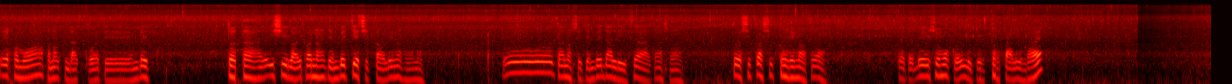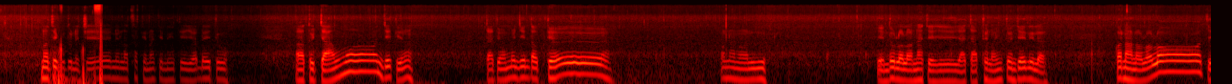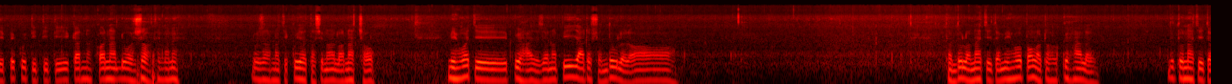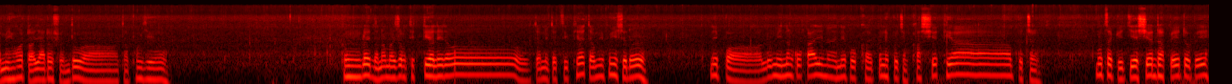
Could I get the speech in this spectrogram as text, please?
bé không có khả năng đặc quá thì em lấy tụi ta ý xí lại con nó thì em lấy chia chỉ tàu lên nó khả năng ô cái nó sẽ chuẩn bị đa lì sao cái sao tôi xí có xí công lên nó sao tôi tôi đây xem một cái lì tôi tụi ta liền đấy nó chỉ có tụi nó chế nên là sao thì nó chỉ nên thì ở đây tụi à tụi chẳng muốn dễ tiền chả tụi muốn dính tàu tiêu con nó nó chuyện tôi lò lò na chỉ giả chặt thôi là những tuần chế đi là con nào lò lò lò chỉ bé cú tí tí tí con con nào đua giò thế nào này? Đua giò nó chỉ cú giờ ta xin nói lò na chó mi hoa chỉ bữa hai giờ nó bị ra đâu chuẩn tu rồi lò thằng tu lò na chỉ cho mi hoa, bóng lò cho cứ hai lời đi tu na chỉ cho mi hoa trở ra đâu chuẩn tu cho phong dưa không lấy nó mà dùng thịt tia lên đâu cho nên cho thịt tia cho mình phong dưa đâu nè bỏ lúc mình năng có cái này nè bỏ khởi bữa nè bỏ chẳng khó xếp tia bỏ chẳng một cái chia sẻ ra bé đâu bé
